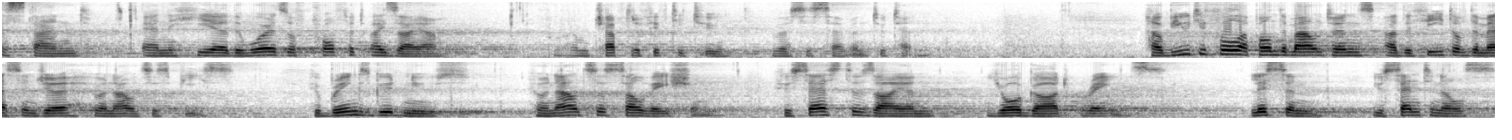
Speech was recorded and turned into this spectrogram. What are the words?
us stand and hear the words of prophet Isaiah from chapter 52, verses 7 to 10. How beautiful upon the mountains are the feet of the messenger who announces peace, who brings good news, who announces salvation, who says to Zion, Your God reigns. Listen, you sentinels,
